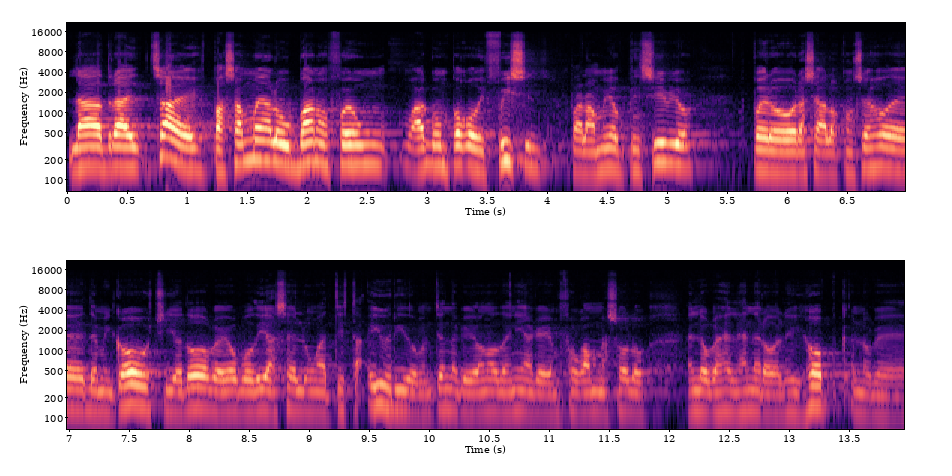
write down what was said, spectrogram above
la, ¿sabes? Pasarme a lo urbano fue un, algo un poco difícil para mí al principio, pero gracias a los consejos de, de, mi coach y de todo, que yo podía ser un artista híbrido, ¿me entiendes? Que yo no tenía que enfocarme solo en lo que es el género del hip hop, en lo que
